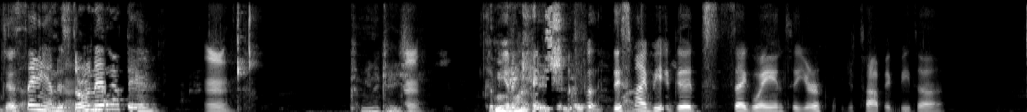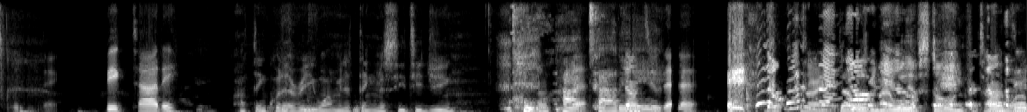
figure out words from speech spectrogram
just saying, just throwing that out there. Mm. Communication. Communication. Communication. This might be a good segue into your your topic, B Todd. What do you think? Big Toddy. I think whatever you want me to think, Miss CTG. Don't do that. Don't do that. Don't do All right, that. that was my way of stalling for time Don't do while I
